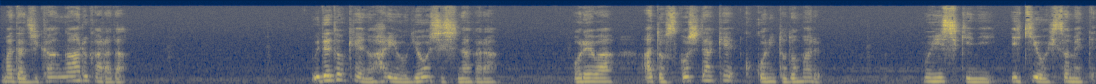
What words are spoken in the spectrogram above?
まだ時間があるからだ。腕時計の針を凝視しながら俺はあと少しだけここにとどまる。無意識に息を潜めて。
